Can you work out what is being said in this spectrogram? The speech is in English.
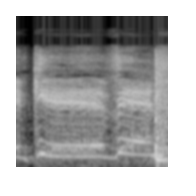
I've given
